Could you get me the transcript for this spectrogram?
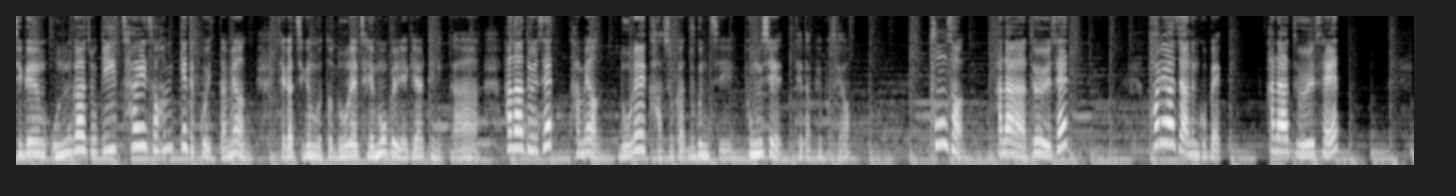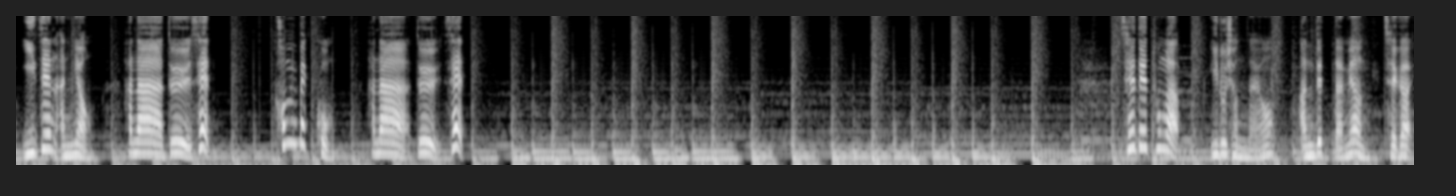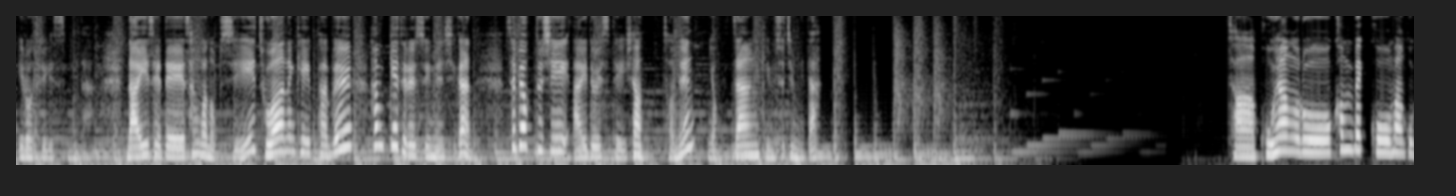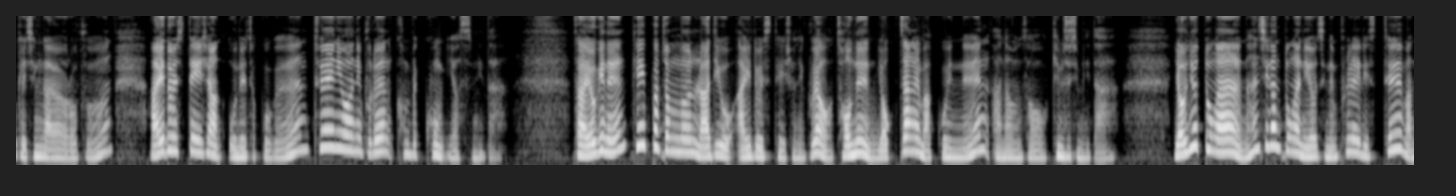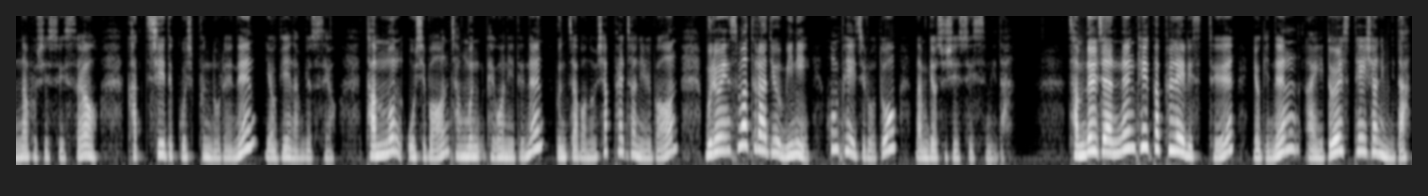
지금 온 가족이 차에서 함께 듣고 있다면 제가 지금부터 노래 제목을 얘기할 테니까 하나, 둘, 셋 하면 노래 가수가 누군지 동시에 대답해 보세요. 풍선. 하나, 둘, 셋. 화려하지 않은 고백. 하나, 둘, 셋. 이젠 안녕. 하나, 둘, 셋. 컴백홈. 하나, 둘, 셋. 세대 통합 이루셨나요? 안 됐다면 제가 이뤄드리겠습니다. 나이 세대에 상관없이 좋아하는 케이팝을 함께 들을 수 있는 시간 새벽 2시 아이돌 스테이션 저는 역장 김수지입니다. 자, 고향으로 come back home 하고 계신가요, 여러분? 아이돌 스테이션 오늘 첫 곡은 2NE1이 부른 Come Back Home이었습니다. 자, 여기는 케이팝 전문 라디오 아이돌 스테이션이고요. 저는 역장을 맡고 있는 아나운서 김수지입니다. 연휴 동안 1시간 동안 이어지는 플레이리스트 만나보실 수 있어요. 같이 듣고 싶은 노래는 여기에 남겨주세요. 단문 50원, 장문 100원이 드는 문자번호 샵 8001번, 무료인 스마트 라디오 미니 홈페이지로도 남겨주실 수 있습니다. 잠들지 않는 케이팝 플레이리스트, 여기는 아이돌 스테이션입니다.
